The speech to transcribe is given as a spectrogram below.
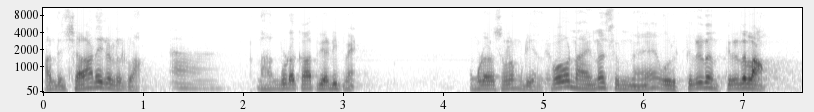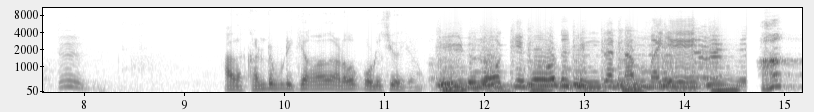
அந்த சாடைகள் இருக்கலாம். நான் கூட காப்பி அடிப்பேன். உங்களால் சொல்ல முடியாது. இப்போது நான் என்ன சொன்னேன்? ஒரு திருடன் திருடலாம். அதை கண்டுபிடிக்காத அளவுக்கு ஒழிச்சு வைக்கணும். வீடு நோக்கி ஓடுகின்ற நம்மையே. ஆ?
